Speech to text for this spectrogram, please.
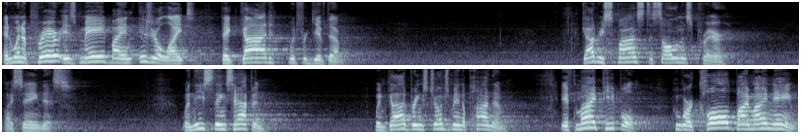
and when a prayer is made by an Israelite, that God would forgive them. God responds to Solomon's prayer by saying this When these things happen, when God brings judgment upon them, if my people who are called by my name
